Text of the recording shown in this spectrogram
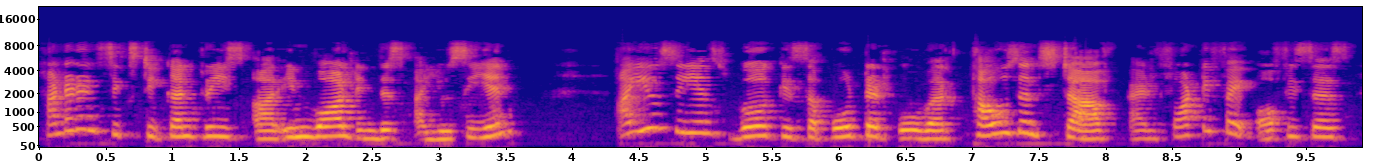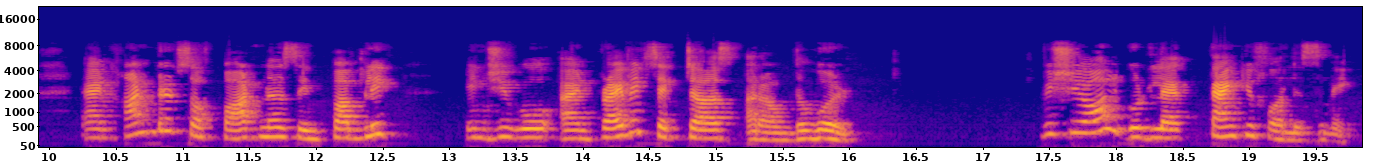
160 countries are involved in this IUCN. IUCN's work is supported over 1000 staff and 45 officers and hundreds of partners in public, NGO and private sectors around the world. Wish you all good luck. Thank you for listening.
